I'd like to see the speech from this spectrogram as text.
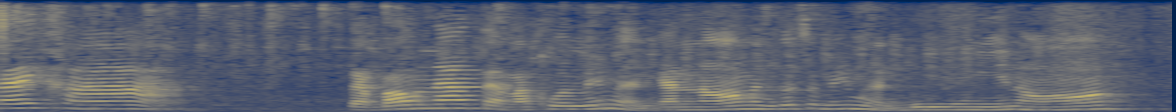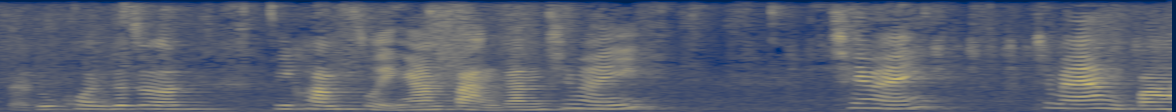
ได้ค่ะ แต่เบ้าหน้าแต่ละคนไม่เหมือนกันเนาะมันก็จะไม่เหมือนบูนี้เนาะแต่ทุกคนก็จะมีความสวยงามต่างกันใช่ไหมใช่ไหมใช่ไหมอ่างเปา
